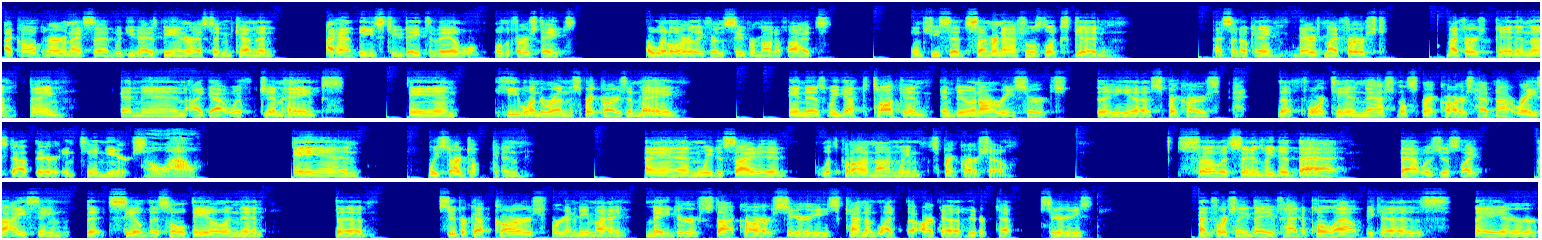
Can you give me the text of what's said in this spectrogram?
I called her and I said, would you guys be interested in coming? I had these two dates available. Well, the first date's a little early for the super modifieds. And she said, Summer Nationals looks good. I said, okay, there's my first, my first pin in the thing. And then I got with Jim Hanks and he wanted to run the sprint cars in May. And as we got to talking and doing our research, the uh, sprint cars, the 410 national sprint cars, have not raced out there in 10 years. Oh wow. And we started talking, and we decided let's put on a non-wing sprint car show. So as soon as we did that, that was just like the icing that sealed this whole deal. And then the Super Cup cars were going to be my major stock car series, kind of like the ARCA Hooter Cup series. Unfortunately, they've had to pull out because their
